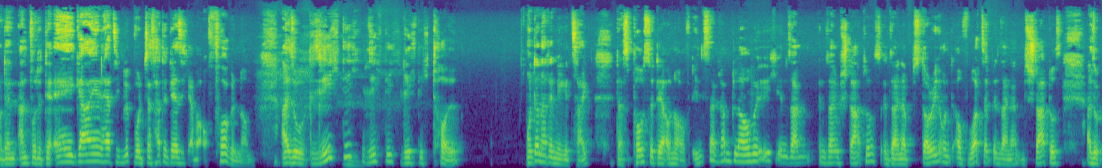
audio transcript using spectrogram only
Und dann antwortet der, ey, geil, herzlichen Glückwunsch. Das hatte der sich aber auch vorgenommen. Also richtig, richtig, richtig toll. Und dann hat er mir gezeigt, das postet er auch noch auf Instagram, glaube ich, in seinem, in seinem Status, in seiner Story und auf WhatsApp in seinem Status. Also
